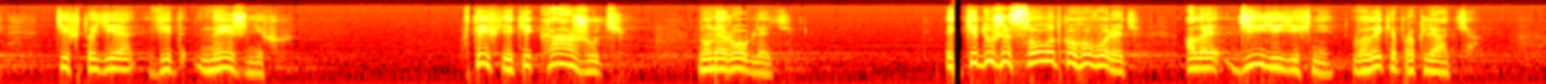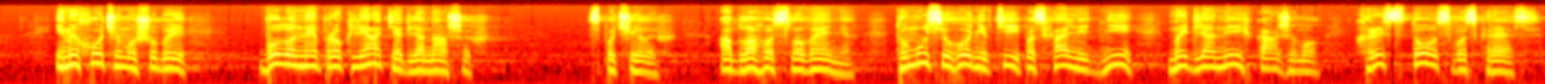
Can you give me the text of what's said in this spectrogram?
ті, хто є від нижніх, в тих, які кажуть, але не роблять, які дуже солодко говорять, але дії їхні велике прокляття. І ми хочемо, щоб було не прокляття для наших спочилих, а благословення. Тому сьогодні, в ті пасхальні дні, ми для них кажемо Христос Воскрес.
